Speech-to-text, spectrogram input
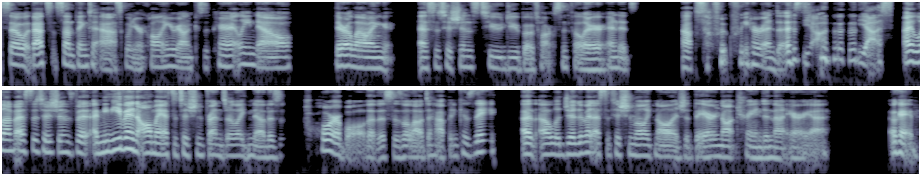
so that's something to ask when you're calling around because apparently now they're allowing estheticians to do Botox and filler, and it's absolutely horrendous. Yeah. yes. I love estheticians, but I mean, even all my esthetician friends are like, no, this is horrible that this is allowed to happen because they, a, a legitimate esthetician will acknowledge that they are not trained in that area. Okay,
